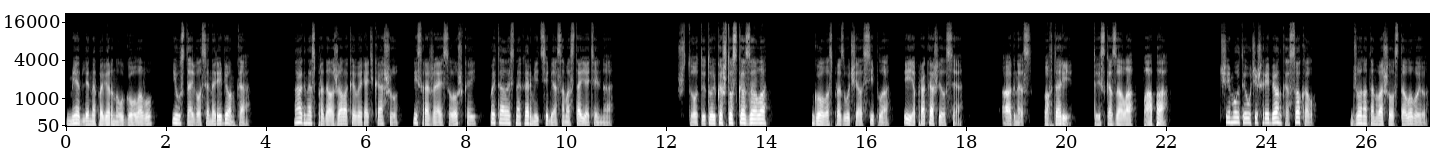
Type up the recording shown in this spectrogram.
Медленно повернул голову и уставился на ребенка. Агнес продолжала ковырять кашу и, сражаясь с ложкой, пыталась накормить себя самостоятельно. «Что ты только что сказала?» Голос прозвучал сипло, и я прокашлялся. «Агнес, повтори, ты сказала «папа»?» «Чему ты учишь ребенка, сокол?» Джонатан вошел в столовую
